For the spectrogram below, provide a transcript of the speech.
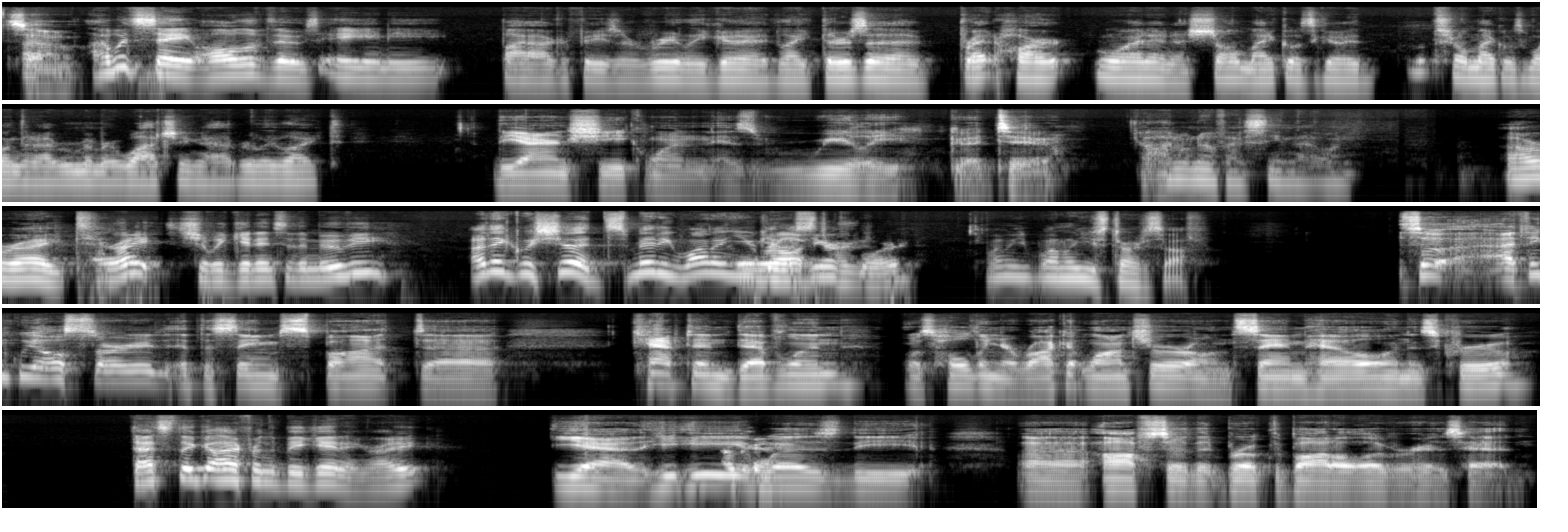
So Um, I would say all of those A and E biographies are really good. Like there's a Bret Hart one and a Shawn Michaels good. Shawn Michaels one that I remember watching. I really liked. the Iron Sheik one is really good too. Oh, I don't know if I've seen that one. All right. All right, should we get into the movie? I think we should. Smitty, why don't you We're get all us here started? for it. Why don't you, why don't you start us off? So I think we all started at the same spot. Uh, Captain Devlin was holding a rocket launcher on Sam Hell and his crew. That's the guy from the beginning, right? Yeah, he, he Okay. was the uh, officer that broke the bottle over his head.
